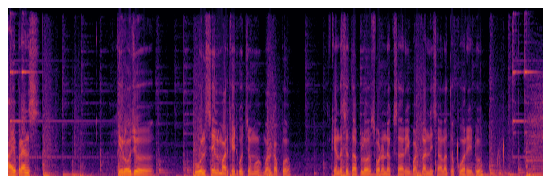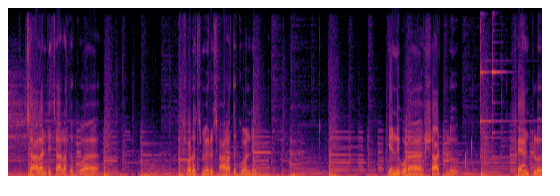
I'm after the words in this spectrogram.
హాయ్ ఫ్రెండ్స్ ఈరోజు హోల్సేల్ మార్కెట్కి వచ్చాము వరకప్పు కింద సిద్ధాపులో చూడండి ఒకసారి బట్టలన్నీ చాలా తక్కువ రేటు. చాలా అంటే చాలా తక్కువ. చూడవచ్చు మీరు చాలా తక్కువ అండి. ఇవన్నీ కూడా షార్ట్లు ప్యాంట్లు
